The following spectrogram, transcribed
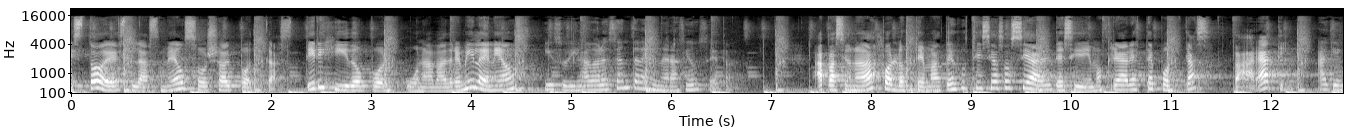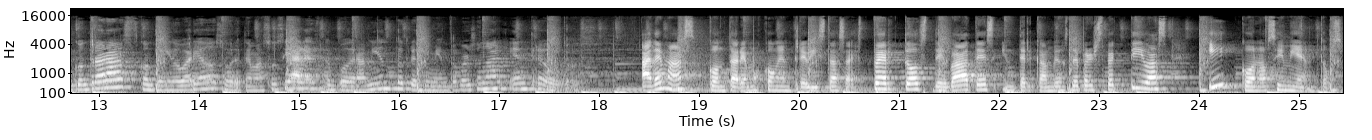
Esto es Las Mail Social Podcast, dirigido por una madre millennial y su hija adolescente de generación Z. Apasionadas por los temas de justicia social, decidimos crear este podcast para ti. Aquí encontrarás contenido variado sobre temas sociales, empoderamiento, crecimiento personal, entre otros. Además, contaremos con entrevistas a expertos, debates, intercambios de perspectivas y conocimientos.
